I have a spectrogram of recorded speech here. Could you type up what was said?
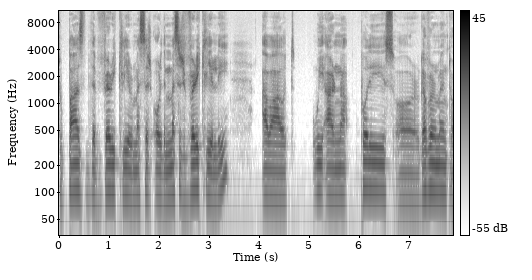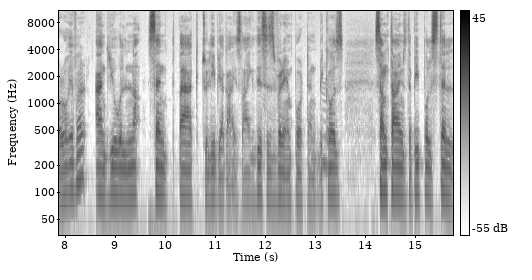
to pass the very clear message or the message very clearly about we are not police or government or whoever and you will not send back to libya guys. Like this is very important mm. because sometimes the people still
